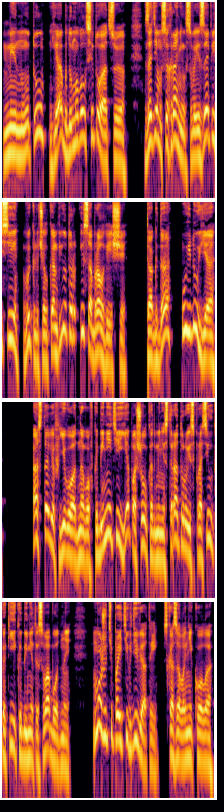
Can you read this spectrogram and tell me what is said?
Минуту я обдумывал ситуацию, затем сохранил свои записи, выключил компьютер и собрал вещи. Тогда уйду я. Оставив его одного в кабинете, я пошел к администратору и спросил, какие кабинеты свободны. «Можете пойти в девятый», — сказала Никола.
